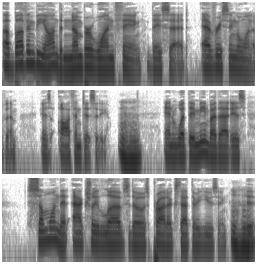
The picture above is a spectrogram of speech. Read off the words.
Above and beyond, the number one thing they said, every single one of them, is authenticity. mm-hmm. And what they mean by that is someone that actually loves those products that they're using. Mm-hmm. The-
